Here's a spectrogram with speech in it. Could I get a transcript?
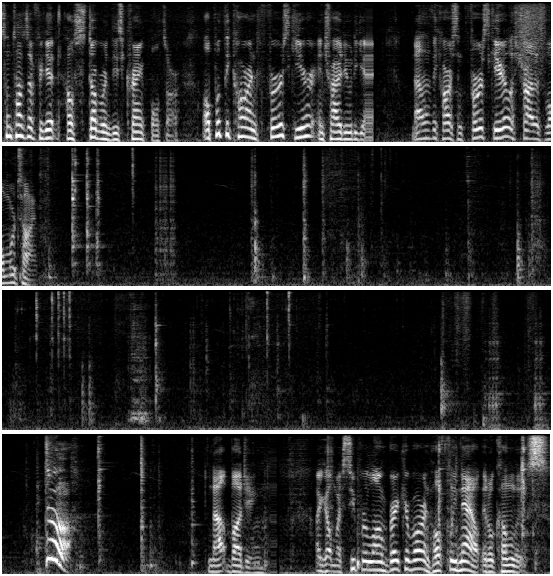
Sometimes I forget how stubborn these crank bolts are. I'll put the car in first gear and try to do it again. Now that the car's in first gear, let's try this one more time. Duh! Not budging. I got my super long breaker bar and hopefully now it'll come loose.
